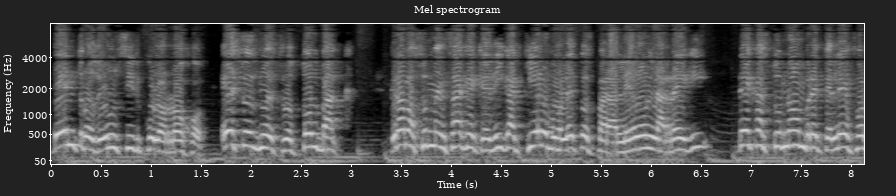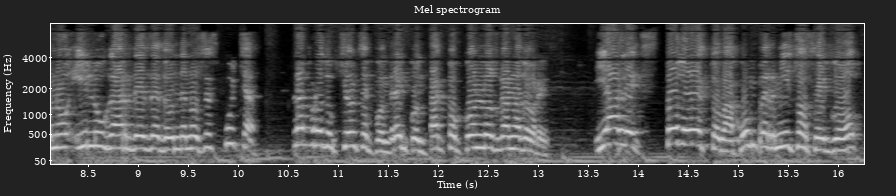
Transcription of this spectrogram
dentro de un círculo rojo. Eso es nuestro tollback. Grabas un mensaje que diga quiero boletos para León Larregui, dejas tu nombre, teléfono y lugar desde donde nos escuchas. La producción se pondrá en contacto con los ganadores. Y Alex, todo esto bajo un permiso Segov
